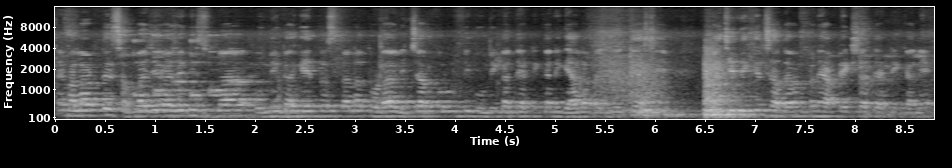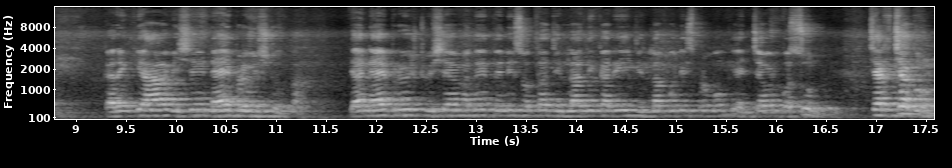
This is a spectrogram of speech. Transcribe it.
नाही मला वाटतं संभाजीराजांनी सुद्धा भूमिका घेत असताना थोडा विचार करून ती भूमिका त्या ठिकाणी घ्यायला पाहिजे होती अशी माझी देखील साधारणपणे अपेक्षा त्या ठिकाणी. कारण की हा विषय न्यायप्रविष्ट होता. त्या न्यायप्रविष्ट विषयामध्ये त्यांनी स्वतः जिल्हाधिकारी जिल्हा पोलीस प्रमुख यांच्यावर बसून चर्चा करून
